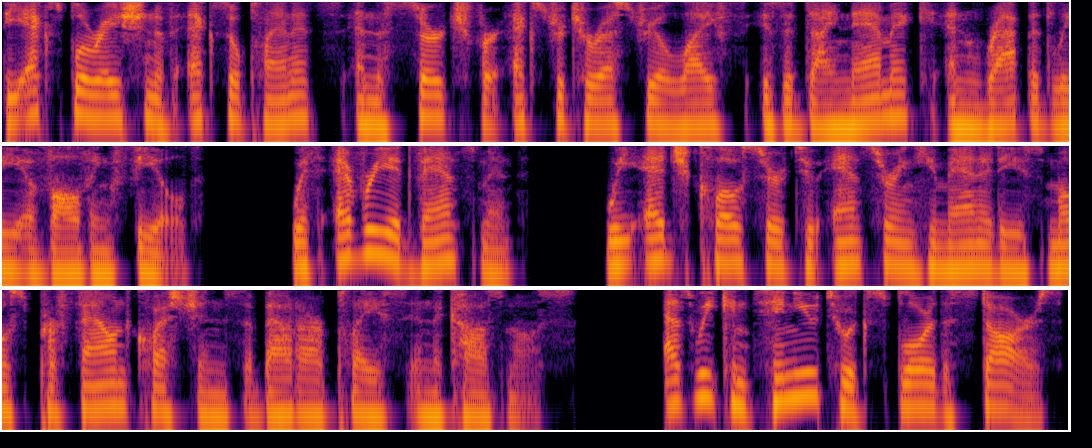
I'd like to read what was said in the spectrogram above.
the exploration of exoplanets and the search for extraterrestrial life is a dynamic and rapidly evolving field. With every advancement, we edge closer to answering humanity's most profound questions about our place in the cosmos. As we continue to explore the stars,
